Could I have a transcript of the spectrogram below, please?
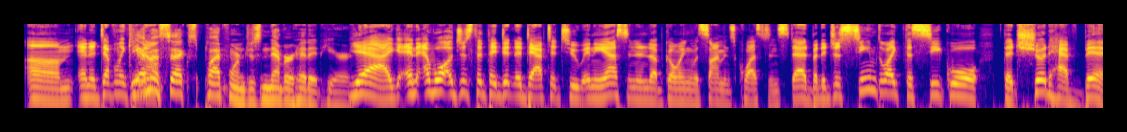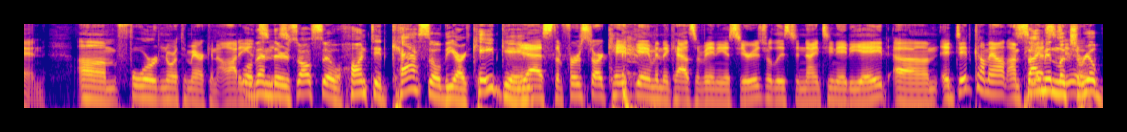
Um, and it definitely came out. The MSX platform just never hit it here. Yeah, and, and well, just that they didn't adapt it to NES and ended up going with Simon's Quest instead. But it just seemed like the sequel that should have been um, for North American audiences. Well, then there's also Haunted Castle, the arcade game. Yes, the first arcade game in the Castlevania series, released in 1988. Um, it did come out on Simon PS2. looks real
